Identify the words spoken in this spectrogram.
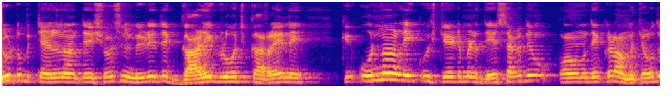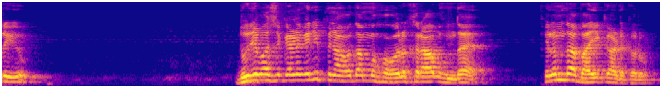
YouTube ਚੈਨਲਾਂ ਤੇ ਸੋਸ਼ਲ ਮੀਡੀਆ ਤੇ ਗਾਲੀ ਗਲੋਚ ਕਰ ਰਹੇ ਨੇ ਕਿ ਉਹਨਾਂ ਲਈ ਕੋਈ ਸਟੇਟਮੈਂਟ ਦੇ ਸਕਦੇ ਹੋ? ਕੌਮ ਦੇ ਕੜਾਮ ਚੌਧਰੀ ਹੋ। ਦੂਜੇ ਪਾਸੇ ਕਹਿਣਗੇ ਜੀ, ਪੰਜਾਬ ਦਾ ਮਾਹੌਲ ਖਰਾਬ ਹੁੰਦਾ ਹੈ। ਫਿਲਮ ਦਾ ਬਾਈਕਾਟ ਕਰੋ।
